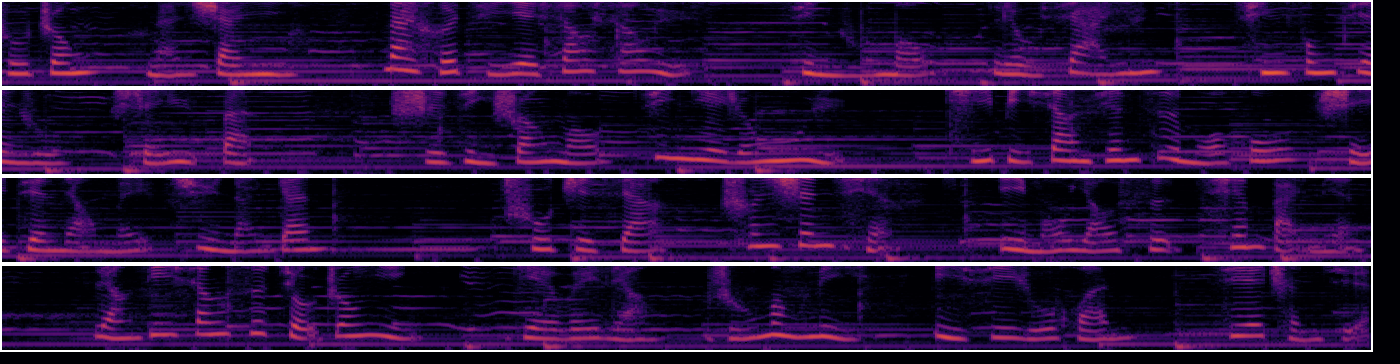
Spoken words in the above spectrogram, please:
初中南山意，奈何几夜潇潇雨，静如眸，柳下阴。清风渐入，谁与伴？湿尽双眸，静夜仍无语。提笔向间字模糊，谁见两眉俱难干？初至夏，春深浅，一眸遥似千百年。两滴相思酒中饮，夜微凉，如梦令，一夕如还，皆成绝。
